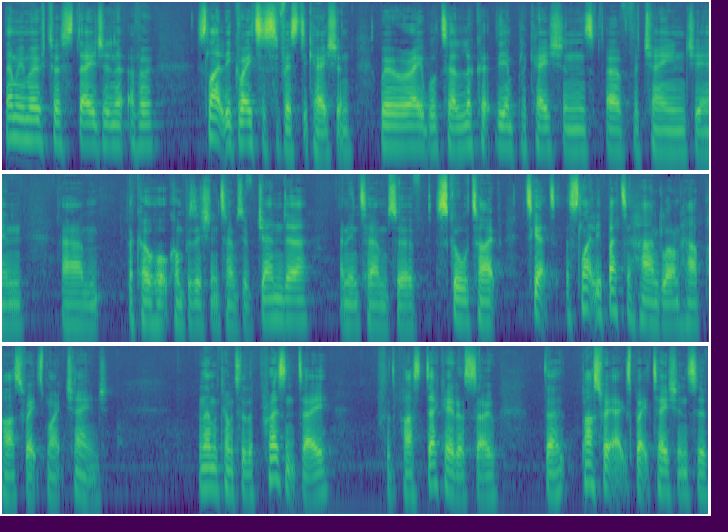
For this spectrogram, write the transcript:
Then we moved to a stage of a slightly greater sophistication where we were able to look at the implications of the change in um, the cohort composition in terms of gender and in terms of school type to get a slightly better handle on how pass rates might change. And then we come to the present day, for the past decade or so, the pass rate expectations have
